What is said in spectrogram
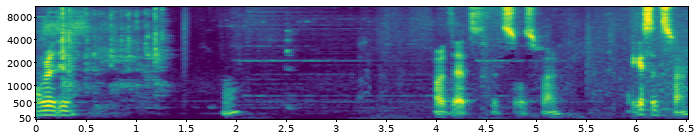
Already. Huh? Oh, or that, that's also fine. I guess that's fine.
